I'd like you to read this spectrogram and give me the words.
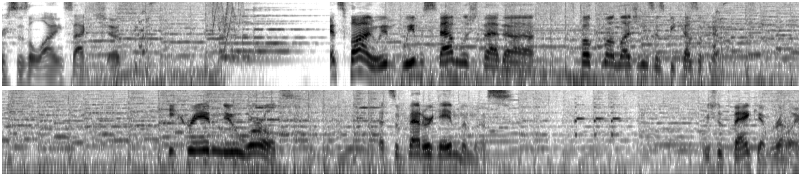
Is a lying sack of shit. It's fine. We've we've established that uh, Pokemon Legends is because of him. He created new world. That's a better game than this. We should thank him, really.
